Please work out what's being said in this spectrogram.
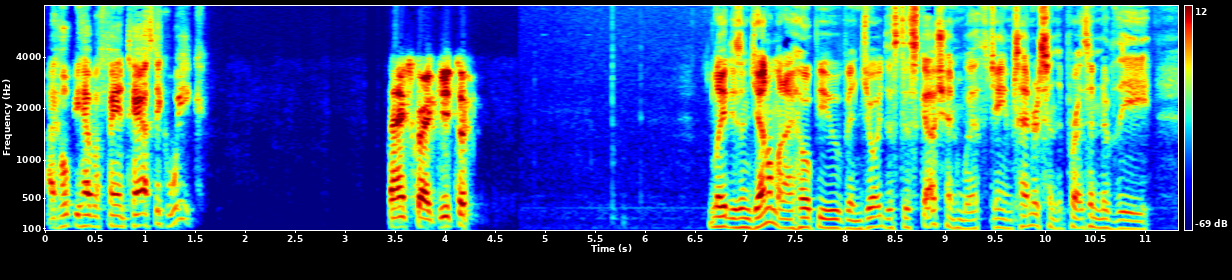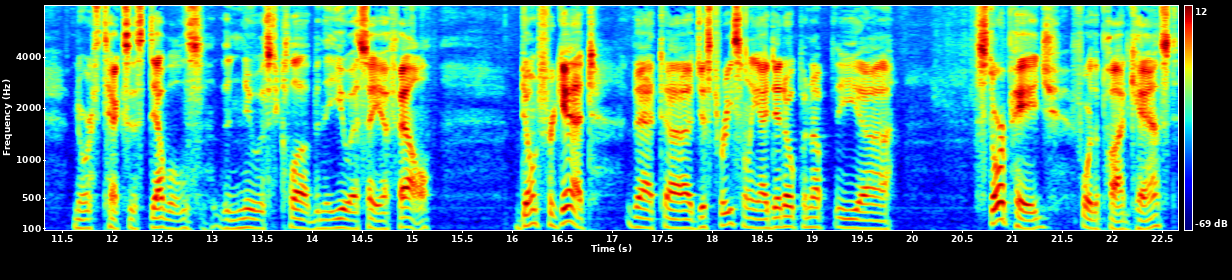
I hope you have a fantastic week. Thanks, Greg. You too. Ladies and gentlemen, I hope you've enjoyed this discussion with James Henderson, the president of the North Texas Devils, the newest club in the USAFL. Don't forget that uh, just recently I did open up the uh, store page for the podcast.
